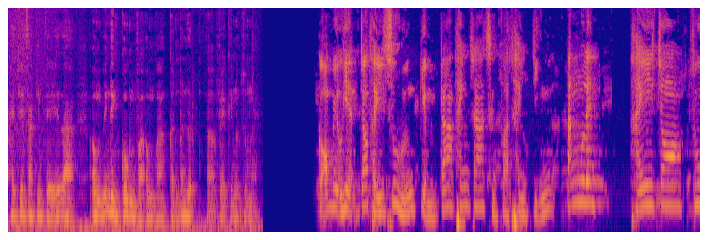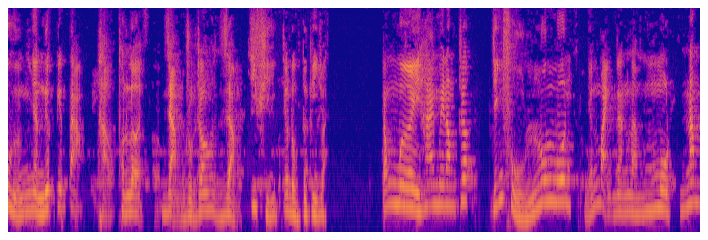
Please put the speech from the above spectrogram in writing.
hai chuyên gia kinh tế là ông Nguyễn Đình Cung và ông ờ, Cấn Văn Lực ờ, về cái nội dung này. Có biểu hiện cho thấy xu hướng kiểm tra thanh tra xử phạt hành chính tăng lên thay cho xu hướng nhà nước kiến tạo thảo thuận lợi, giảm rủi ro, giảm chi phí cho đầu tư kinh doanh. Trong 10, 20 năm trước, chính phủ luôn luôn nhấn mạnh rằng là một năm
